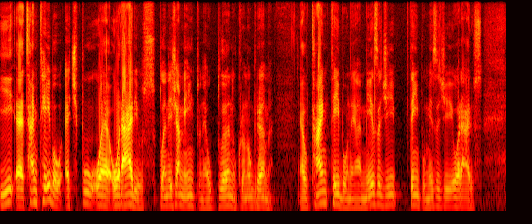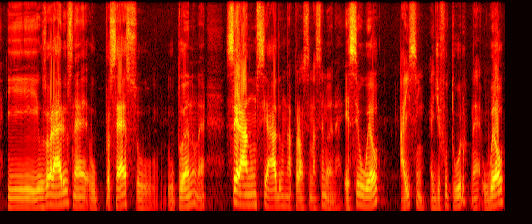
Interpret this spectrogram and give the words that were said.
E é, timetable é tipo é, horários, planejamento, né, o plano, o cronograma. É o timetable, né, a mesa de tempo, mesa de horários. E os horários, né, o processo, o plano, né, será anunciado na próxima semana. Esse will, aí sim, é de futuro, né, will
